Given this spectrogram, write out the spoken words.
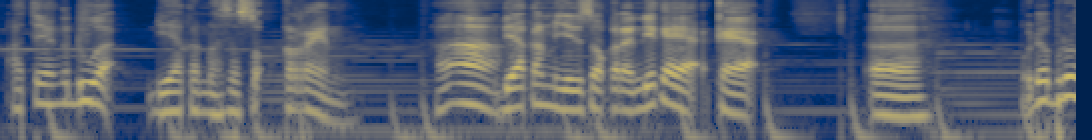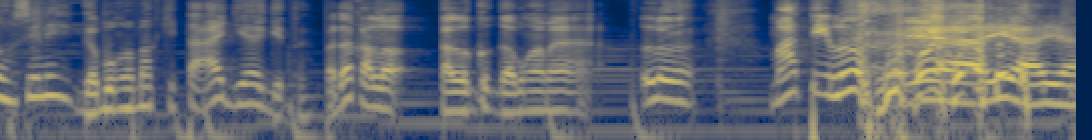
Atau yang kedua, dia akan merasa sok keren. Ha-ha. Dia akan menjadi sok keren. Dia kayak kayak eh udah bro sini gabung sama kita aja gitu. Padahal kalau kalau gue gabung sama lu, mati lu. iya iya iya.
